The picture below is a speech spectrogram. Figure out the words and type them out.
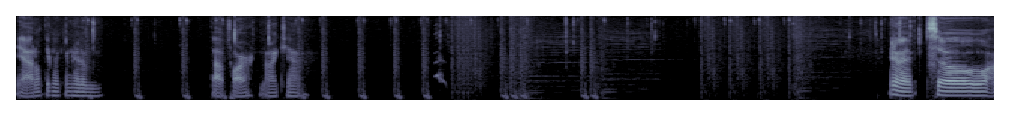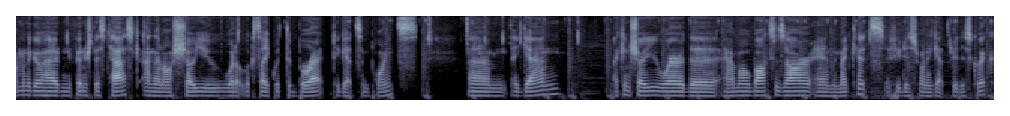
yeah, I don't think I can hit him that far. No, I can't. Anyway, so I'm going to go ahead and finish this task and then I'll show you what it looks like with the Barrett to get some points. Um, again, I can show you where the ammo boxes are and the medkits if you just want to get through this quick.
